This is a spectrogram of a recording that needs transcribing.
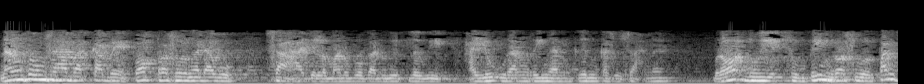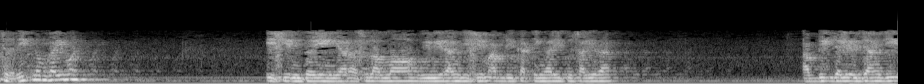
Nangtung sahabat kabeh, pok Rasul ngadawuh, saha jelema nu boga duit leuwih hayu urang ringankeun kasusahna. Bro duit sumping Rasul pan pancerik iman isin teuing ya Rasulullah wiwirang jisim abdi katinggali ku salira. Abdi Jalir janji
